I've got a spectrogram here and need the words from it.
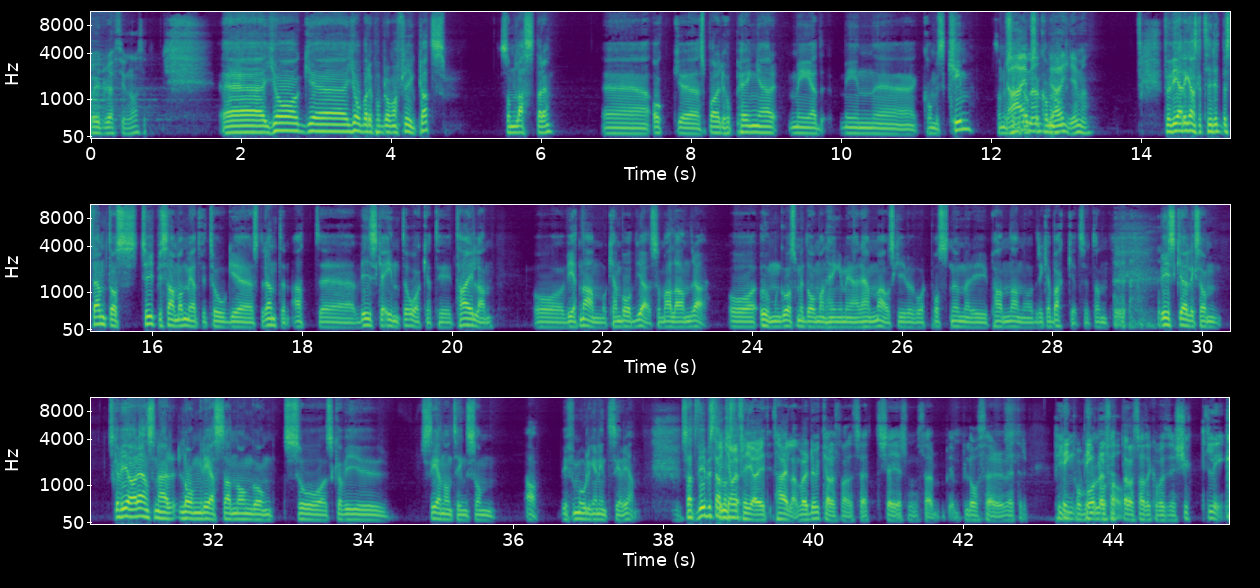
Vad gjorde du efter gymnasiet? Eh, jag eh, jobbade på Bromma flygplats som lastare. Eh, och eh, sparade ihop pengar med min eh, kompis Kim. Som du säkert också kommer ihåg. För vi hade ganska tidigt bestämt oss, typ i samband med att vi tog eh, studenten, att eh, vi ska inte åka till Thailand och Vietnam och Kambodja som alla andra. Och umgås med dem man hänger med här hemma och skriver vårt postnummer i pannan och dricka buckets. Utan vi ska liksom, ska vi göra en sån här lång resa någon gång så ska vi ju se någonting som ja, vi förmodligen inte ser igen. Så att vi Det bestämde kan man oss för göra i Thailand. Vad är det du kallar för? Man sett tjejer som så här blåser vad heter det, Ping- pingpongbollar i fötterna och så hade det kommit en kyckling.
